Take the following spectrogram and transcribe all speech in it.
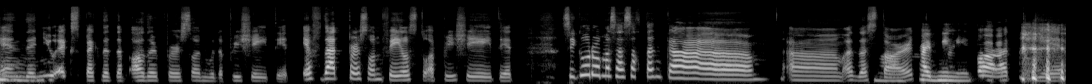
and then Mm. you expect that the other person would appreciate it. If that person fails to appreciate it, siguro masasaktan ka, um, at the start. 5 minutes. But yes,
